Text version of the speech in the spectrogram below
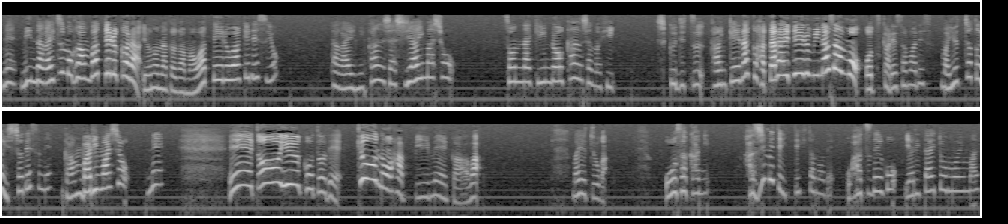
ね、みんながいつも頑張ってるから世の中が回っているわけですよ。互いに感謝し合いましょう。そんな勤労感謝の日、祝日関係なく働いている皆さんもお疲れ様です。まゆっちょと一緒ですね。頑張りましょう。ね。えー、ということで、今日のハッピーメーカーは、まゆっちょが大阪に初めて行ってきたので、お初で語やりたいと思います。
